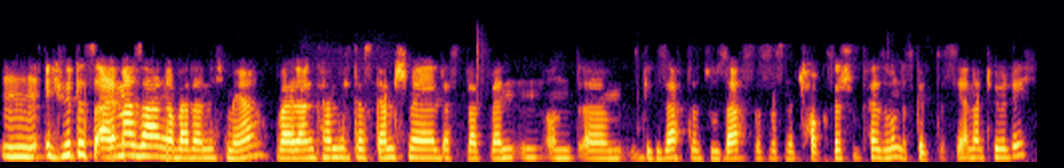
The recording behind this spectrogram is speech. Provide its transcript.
Mm, ich würde das einmal sagen, aber dann nicht mehr, weil dann kann sich das ganz schnell das Blatt wenden. Und ähm, wie gesagt, du sagst, das ist eine toxische Person, das gibt es ja natürlich.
